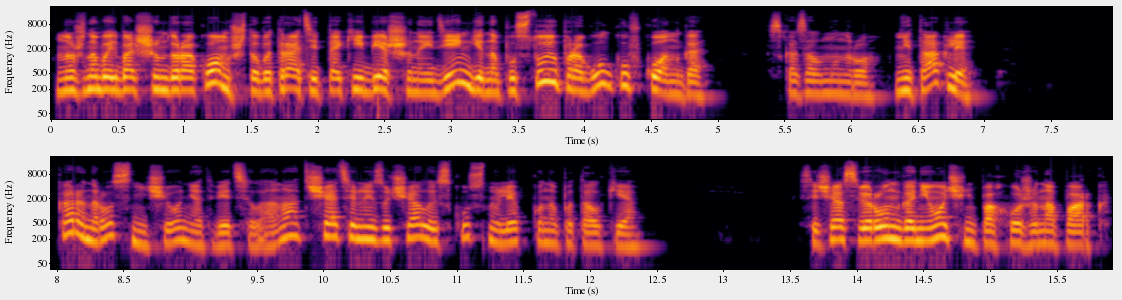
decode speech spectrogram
«Нужно быть большим дураком, чтобы тратить такие бешеные деньги на пустую прогулку в Конго», — сказал Мунро. «Не так ли?» Карен Росс ничего не ответила. Она тщательно изучала искусную лепку на потолке. «Сейчас Верунга не очень похожа на парк»,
